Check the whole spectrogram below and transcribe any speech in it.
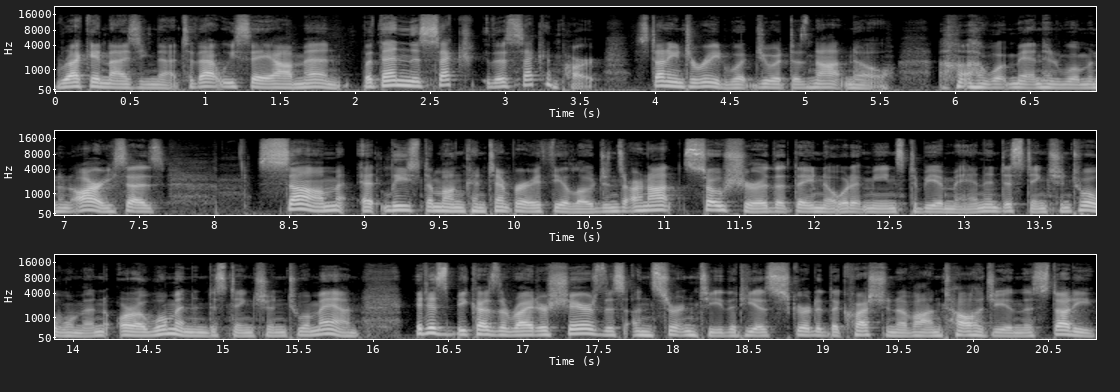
recognizing that. To that we say amen. But then the sec- the second part, stunning to read what Jewett does not know, what man and woman are. He says, some, at least among contemporary theologians, are not so sure that they know what it means to be a man in distinction to a woman, or a woman in distinction to a man. It is because the writer shares this uncertainty that he has skirted the question of ontology in this study.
